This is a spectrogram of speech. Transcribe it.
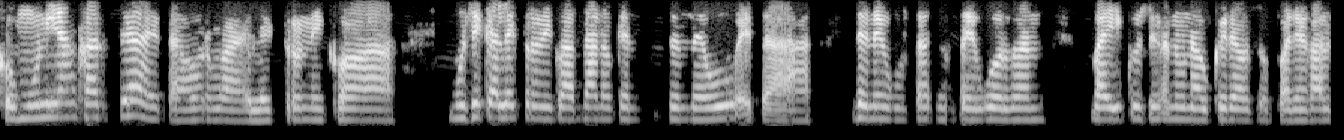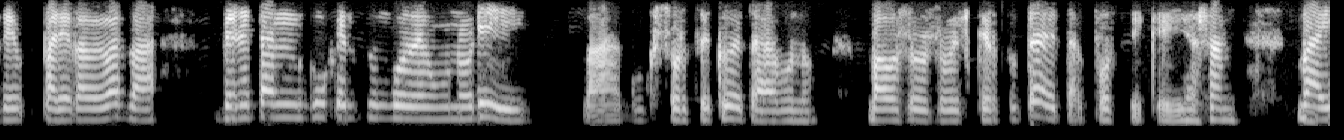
komunian jartzea, eta hor ba, elektronikoa, musika elektronikoa danok entzuten dugu, eta dene gustatzen zaigu orduan, ba, ikusi genuen aukera oso paregabe, paregabe bat, ba, benetan guk entzungo dugun hori, ba, guk sortzeko eta, bueno, ba oso oso eskertuta eta pozik egia san. Bai,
